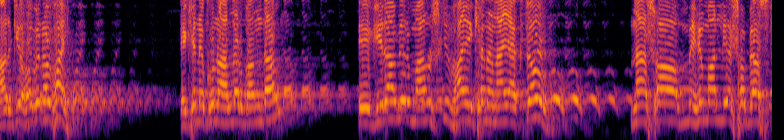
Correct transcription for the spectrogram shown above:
আর কি হবে না ভাই? এখানে কোনো আল্লাহর বান্দা এই গ্রামের মানুষ কি ভাই এখানে নাই একটাও? না সব মেহমান লিয়ে সব ব্যস্ত।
